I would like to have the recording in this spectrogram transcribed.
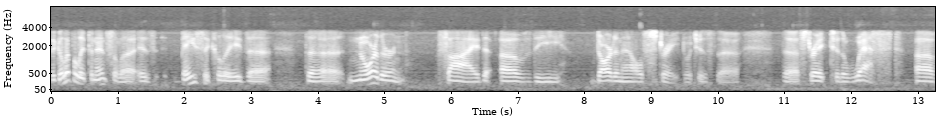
The Gallipoli Peninsula is basically the the northern side of the Dardanelles Strait, which is the the strait to the west of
